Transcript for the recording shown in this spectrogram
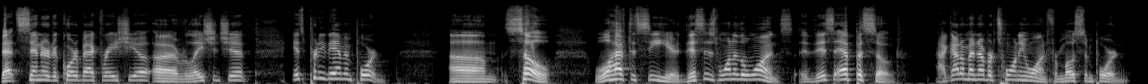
That center to quarterback ratio uh, relationship, it's pretty damn important. Um, so we'll have to see here. This is one of the ones. This episode, I got him at number 21 for most important.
